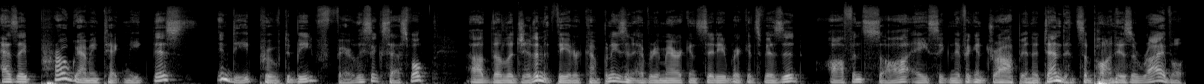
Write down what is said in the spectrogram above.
As a programming technique, this indeed proved to be fairly successful. Uh, the legitimate theater companies in every American city Ricketts visited often saw a significant drop in attendance upon his arrival.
